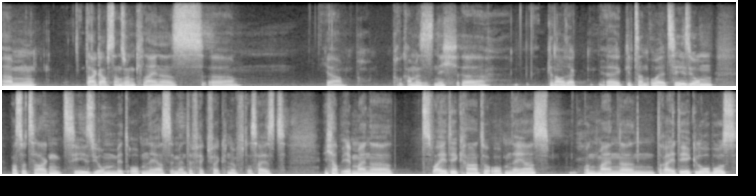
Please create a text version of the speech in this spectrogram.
Ähm, da gab es dann so ein kleines, äh, ja, Programm ist es nicht, äh, genau, da äh, gibt es dann OL-Cesium, was sozusagen Cesium mit OpenLayers im Endeffekt verknüpft. Das heißt, ich habe eben meine 2D-Karte OpenLayers und meinen 3D-Globus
